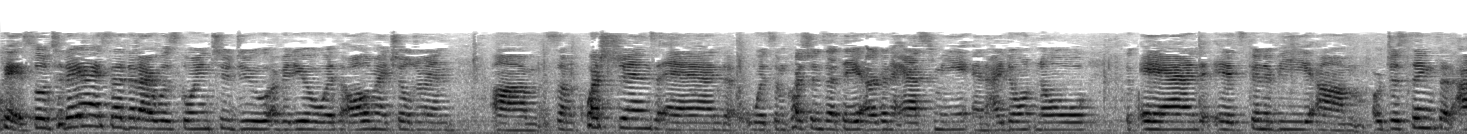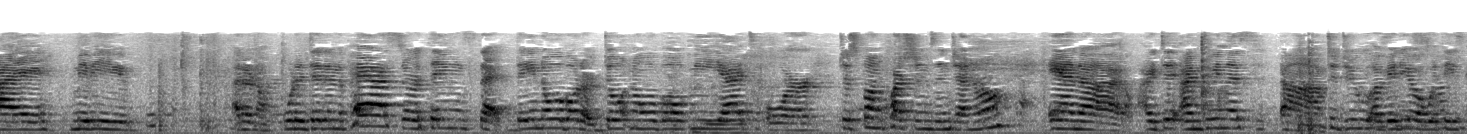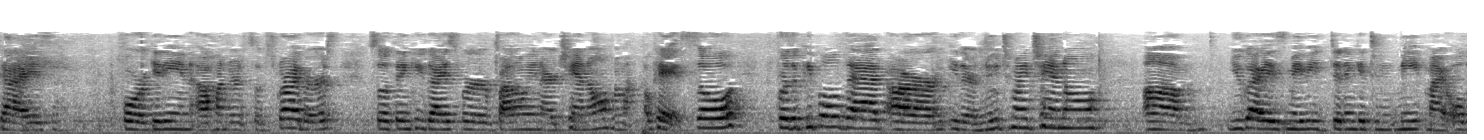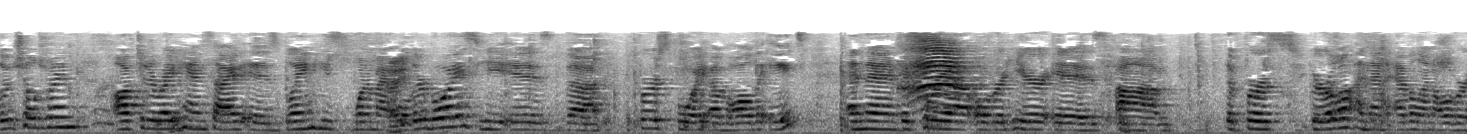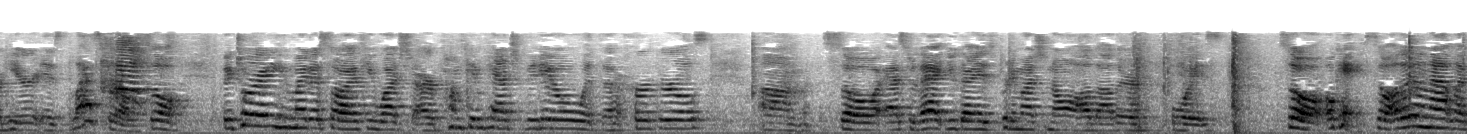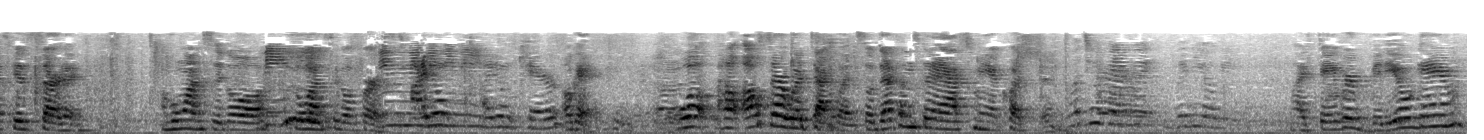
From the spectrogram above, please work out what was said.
Okay, so today I said that I was going to do a video with all of my children, um, some questions, and with some questions that they are going to ask me, and I don't know. The, and it's going to be, um, or just things that I maybe I don't know, what I did in the past or things that they know about or don't know about me yet or just fun questions in general. And uh, I did, I'm doing this um, to do a video with these guys for getting a 100 subscribers. So thank you guys for following our channel. Um, okay, so for the people that are either new to my channel, um, you guys maybe didn't get to meet my older children. Off to the right hand side is Blaine. He's one of my Hi. older boys. He is the first boy of all the eight. And then Victoria over here is um, the first girl, and then Evelyn over here is the last girl. So Victoria, you might have saw if you watched our pumpkin patch video with the her girls. Um, so as for that, you guys pretty much know all the other boys. So okay, so other than that, let's get started. Who wants to go? Who wants to go first? I don't. I don't care. Okay. Well, I'll I'll start with Declan. So Declan's gonna ask me a question. What's your favorite video game? My favorite video game?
